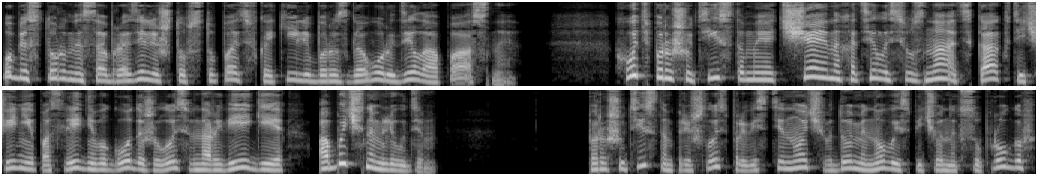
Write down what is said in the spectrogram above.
обе стороны сообразили, что вступать в какие-либо разговоры — дело опасное. Хоть парашютистам и отчаянно хотелось узнать, как в течение последнего года жилось в Норвегии обычным людям, парашютистам пришлось провести ночь в доме новоиспеченных супругов,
